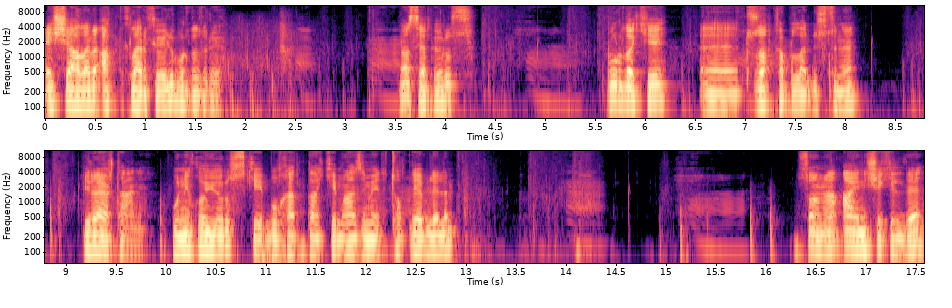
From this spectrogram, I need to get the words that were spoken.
eşyaları attıkları köylü burada duruyor. Nasıl yapıyoruz? Buradaki e, tuzak kapıların üstüne birer tane huni koyuyoruz ki bu kattaki malzemeyi de toplayabilelim. Sonra aynı şekilde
